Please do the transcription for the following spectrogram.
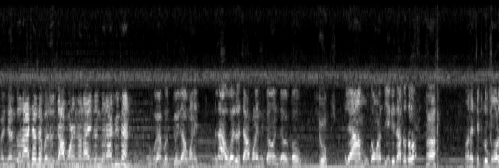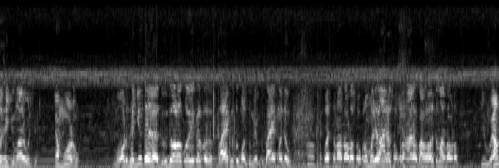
ભજન તો રાખે છે બધું ચા પાણીનું આયોજન તો રાખ્યું છે ને? હવે બધું ચા પાણી એટલે હવે તો ચા પાણી થી કહું. શું? એટલે આ હું તો હમણાં ડેરી જતો હતો હા. અને કેટલું મોડું થઈ ગયું મારું ઓળખ્યું ચમ મોડું? મોડું થઈ ગયું તે દૂધ વાળો કોઈ એક બાઇક નતું મળતું મેં કીધું બાઇકમાં જવું બસ તમારો બાવડો છોકરો મળ્યો આરે છોકરો હારો ભાવ હો તમારો બાવડો. એવું એમ?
